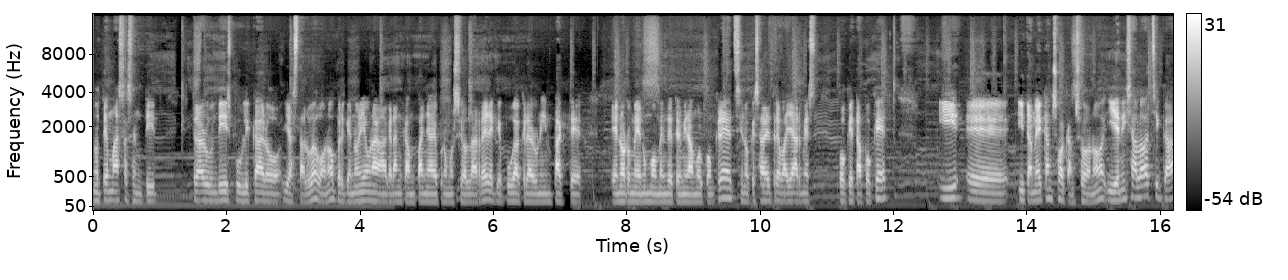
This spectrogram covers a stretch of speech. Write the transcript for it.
no té massa sentit treure un disc, publicar-ho i hasta luego, no? perquè no hi ha una gran campanya de promoció al darrere que puga crear un impacte enorme en un moment determinat molt concret, sinó que s'ha de treballar més poquet a poquet i, eh, i també cançó a cançó. No? I en aquesta lògica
